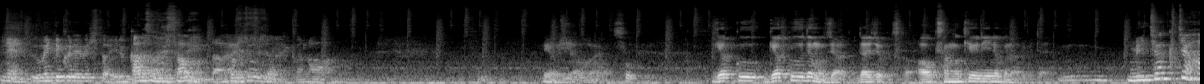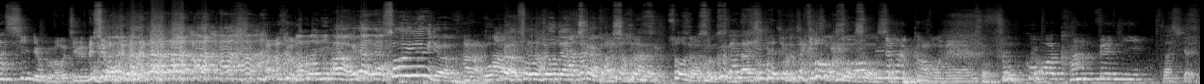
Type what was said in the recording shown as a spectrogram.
ね埋めてくれる人はいるからあそうですね。多分大丈夫じゃないかな。いやいやまあそう。逆逆でもじゃあ大丈夫ですか？青木さんが急にいなくなるみたいな。めちゃくちゃ発信力が落ちるでしょ。う あいやいやそういう意味でははい。僕らはその状態に近いかもしれないですそうだ僕が大事な状態そう。そうそうに。なるか。もねそうそこは完全に確か。にね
